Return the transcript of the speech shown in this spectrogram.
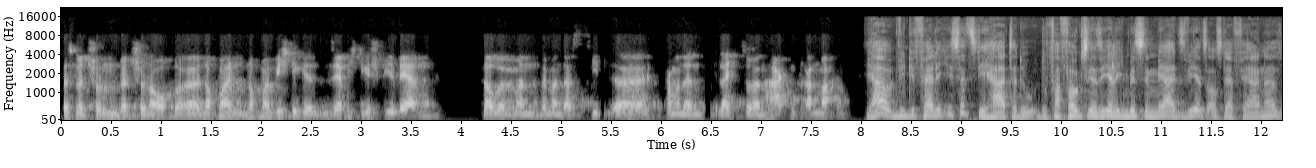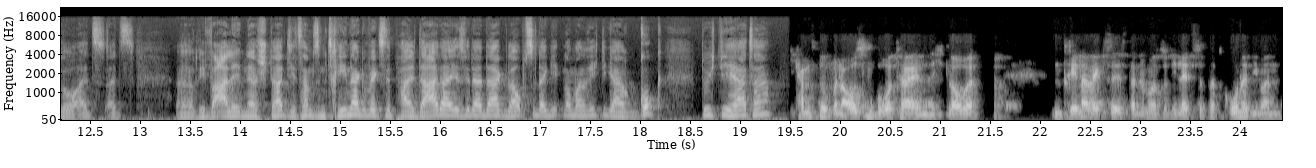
das wird schon, wird schon auch äh, nochmal noch mal ein, wichtige, ein sehr wichtiges Spiel werden. Ich glaube, wenn man, wenn man das sieht, äh, kann man dann vielleicht so einen Haken dran machen. Ja, wie gefährlich ist jetzt die Hertha? Du, du verfolgst sie ja sicherlich ein bisschen mehr als wir jetzt aus der Ferne, so als, als äh, Rivale in der Stadt. Jetzt haben sie einen Trainer gewechselt, Paul Dada ist wieder da. Glaubst du, da geht nochmal ein richtiger Ruck durch die Hertha? Ich kann es nur von außen beurteilen. Ich glaube, ein Trainerwechsel ist dann immer so die letzte Patrone, die man,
